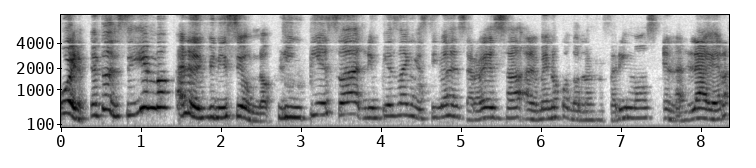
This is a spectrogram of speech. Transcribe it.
Bueno, entonces, siguiendo a la definición, ¿no? Limpieza, limpieza en estilos de cerveza, al menos cuando nos referimos en las lager,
